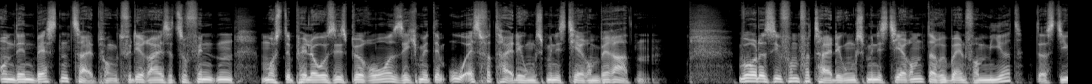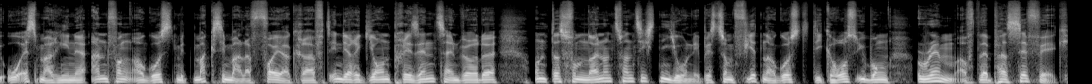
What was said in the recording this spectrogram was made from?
Um den besten Zeitpunkt für die Reise zu finden, musste Pelosis Büro sich mit dem US-Verteidigungsministerium beraten wurde sie vom Verteidigungsministerium darüber informiert, dass die US-Marine Anfang August mit maximaler Feuerkraft in der Region präsent sein würde und dass vom 29. Juni bis zum 4. August die Großübung Rim of the Pacific,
